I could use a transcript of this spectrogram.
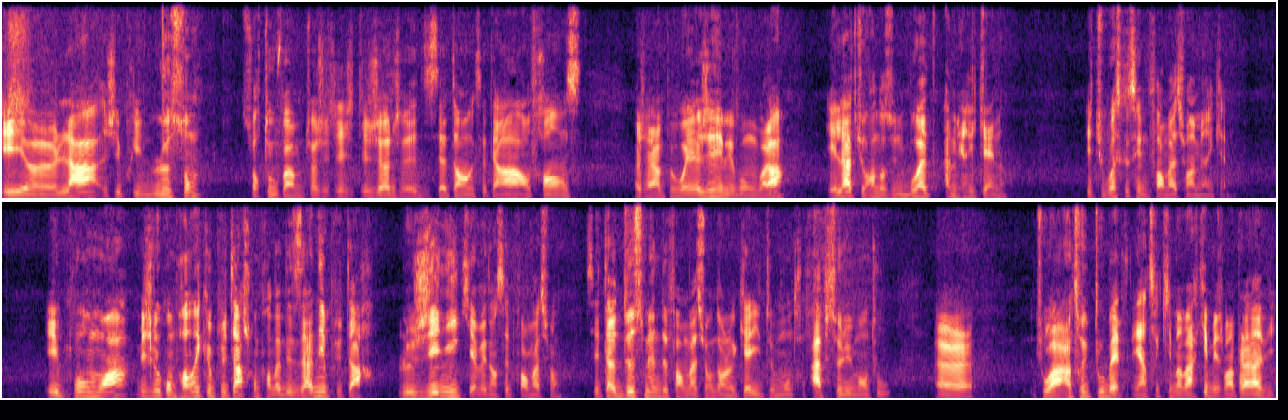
et euh, là, j'ai pris une leçon, surtout, enfin, tu vois, j'étais j'étais jeune, j'avais 17 ans, etc., en France. J'avais un peu voyagé, mais bon, voilà. Et là, tu rentres dans une boîte américaine et tu vois ce que c'est une formation américaine. Et pour moi, mais je le comprendrai que plus tard, je comprendrai des années plus tard, le génie qu'il y avait dans cette formation. C'est à deux semaines de formation dans lequel ils te montrent absolument tout. Euh, tu vois, un truc tout bête. Et un truc qui m'a marqué, mais je me rappellerai à la vie.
